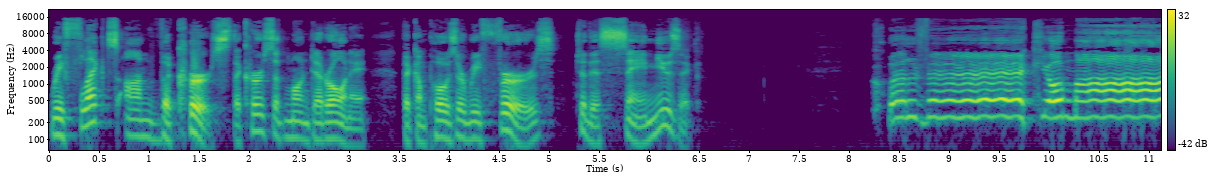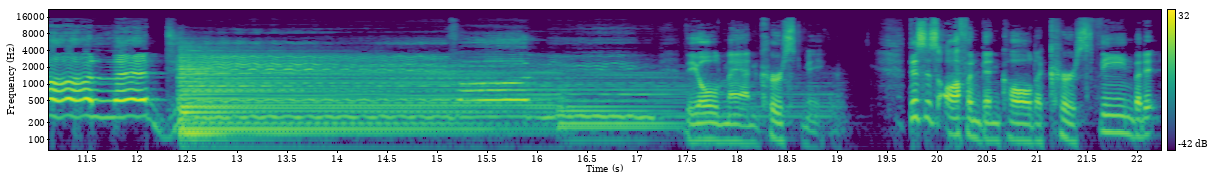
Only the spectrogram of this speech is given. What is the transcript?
reflects on the curse, the curse of Monterone, the composer refers to this same music. Quel vecchio The old man cursed me. This has often been called a curse theme, but it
